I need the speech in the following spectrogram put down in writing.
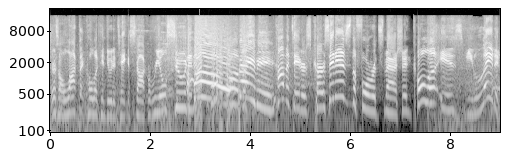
there's a lot that Kola can do to take a stock real soon. And Oh, the baby! Commentator's curse. It is the forward smash, and Kola is elated.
